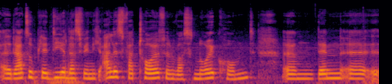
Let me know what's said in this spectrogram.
äh, dazu plädieren, dass wir nicht alles verteufeln, was neu kommt, ähm, denn äh,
